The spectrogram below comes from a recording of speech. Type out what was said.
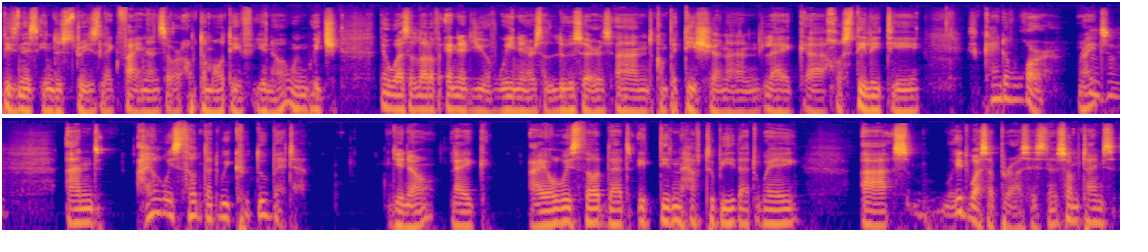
business industries like finance or automotive you know in which there was a lot of energy of winners and losers and competition and like uh, hostility. It's kind of war right? And i always thought that we could do better you know? Like i always thought that it didn't have to be that way. Uh, it was a process. Sometimes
